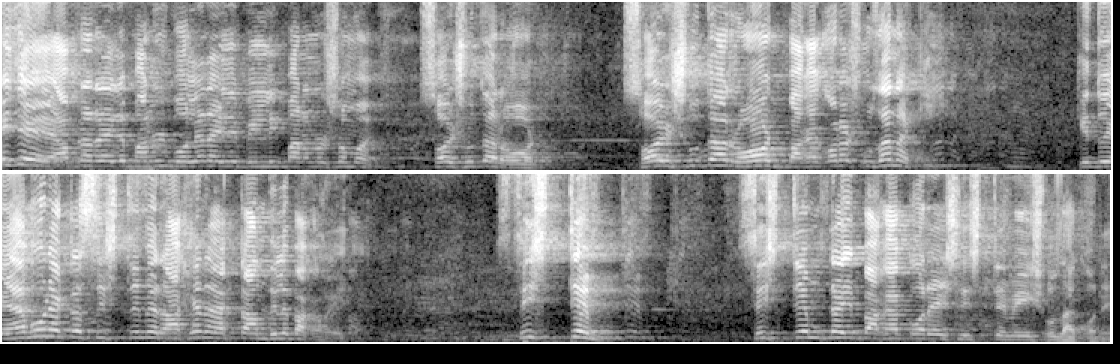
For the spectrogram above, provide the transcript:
এই যে আপনারা এই যে মানুষ বলে না, এই যে বিল্ডিং বানানোর সময়, ছয় সুতা রড। ছয় সুতা রড বাঁকা করা সোজা নাকি? কিন্তু এমন একটা সিস্টেমে রাখে না, একটা টান দিলে বাঁকা হয়ে যায়। সিস্টেম সিস্টেমটাই বাঁকা করে সিস্টেমেই সোজা করে।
